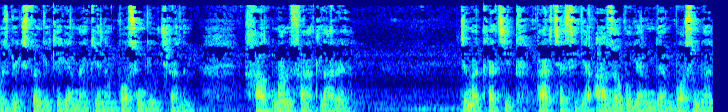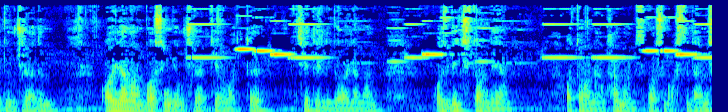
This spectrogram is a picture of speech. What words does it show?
o'zbekistonga kelgandan keyin ham bosimga uchradim. Xalq manfaatlari demokratik partiyasiga a'zo bo'lganimda ham bosimlarga uchradim. Oilam ham bosimga uchrab kelyapti chet eldagi oilam ham. O'zbekistonda ham ota onam hammamiz bosim ostidamiz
